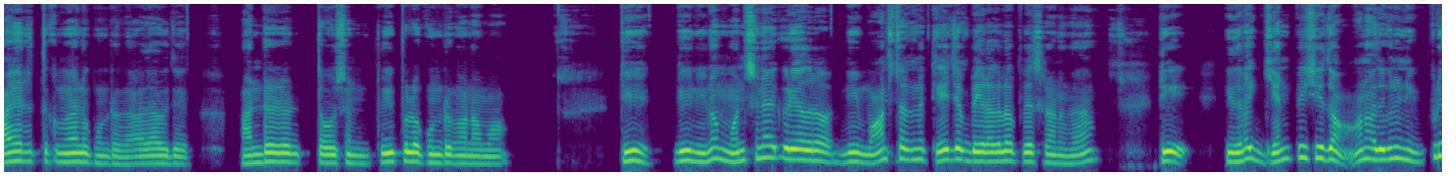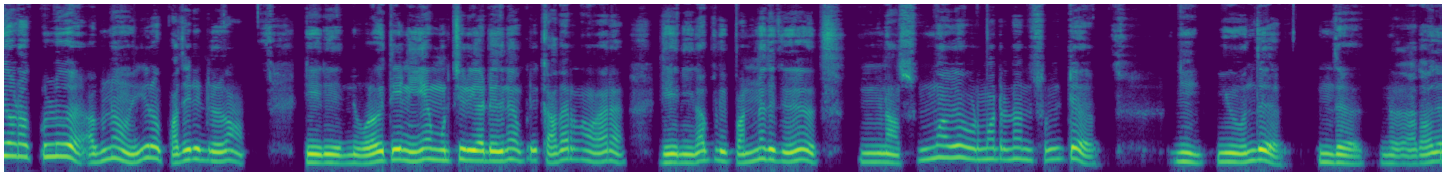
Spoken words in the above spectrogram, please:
ஆயிரத்துக்கு மேல கொண்டிருக்கேன் அதாவது ஹண்ட்ரட் தௌசண்ட் பீப்புளை கொண்டிருக்கானாமா டே டீ நீனா மனுஷனே கிடையாதுடா. நீ மான்ஸ்டர்னு கேஜிஎஃப் டைலாக்லாம் பேசுறானுங்க. டே இதெல்லாம் என்பிசி தான். ஆனா அதுக்குன்னு நீ இப்படியாடா கொள்ளுவ அப்படின்னு அவன் ஹீரோ பதறிட்டு இருக்கான். டே டே இந்த உலகத்தையே நீயே முடிச்சிருக்காட்டுதுன்னு அப்படி கதறான் வேற. டே நீ எல்லாம் இப்படி பண்ணதுக்கு நான் சும்மாவே விட மாட்டேன்னு சொல்லிட்டு நீ நீ வந்து இந்த அதாவது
